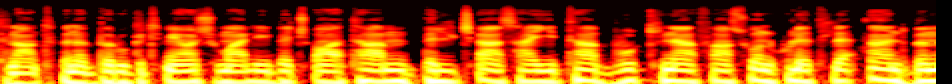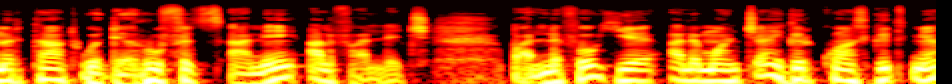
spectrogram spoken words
ትናንት በነበሩ ግጥሚያዎች ማሊ በጨዋታ ብልጫ አሳይታ ቡርኪና ፋሶን ሁለት ለአንድ በመርታት ወደ ሩብ ፍጻሜ አልፋለች። ባለፈው የዓለም ዋንጫ የእግር ኳስ ግጥሚያ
